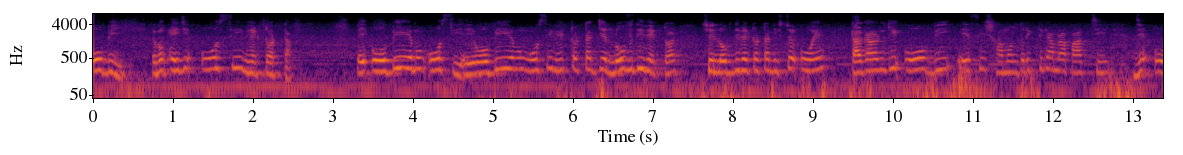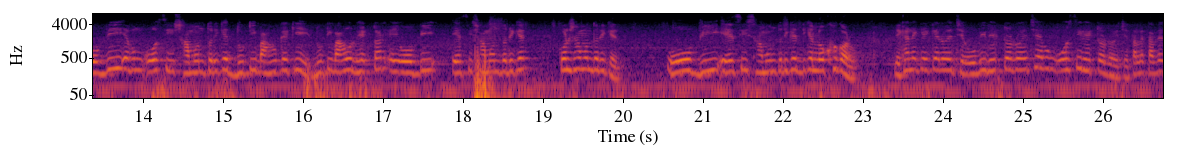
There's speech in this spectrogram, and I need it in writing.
ও বি এবং এই যে ও সি ভেক্টরটা এই ওবি এবং ওসি এই ওবি এবং ওসি ভেক্টরটার যে লব্ধি ভেক্টর সেই লব্ধি ভেক্টরটা নিশ্চয়ই ও এ তার কারণ কি? ও বি এসি সামন্তরিক থেকে আমরা পাচ্ছি যে ওবি এবং ওসি সামন্তরিকের দুটি বাহুকে কি? দুটি বাহুর ভেক্টর এই ওবি এসি সামন্তরিকের। কোন সামন্তরিকের? ও বি এসি সামন্তরিকের দিকে লক্ষ্য করো। এখানে কে কে রয়েছে? ওবি ভেক্টর রয়েছে এবং ওসি ভেক্টর রয়েছে। তাহলে তাদের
